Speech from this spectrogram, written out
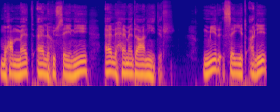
Muhammed el-Hüseyni el-Hemedani'dir. Mir Seyyid Ali,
